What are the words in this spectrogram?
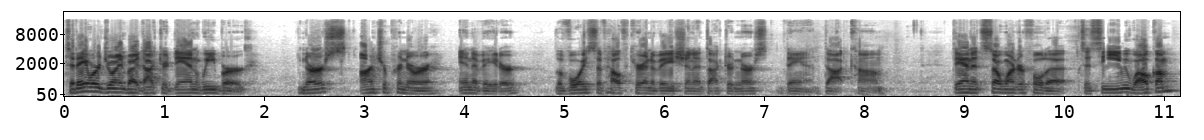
Today we're joined by Dr. Dan Weberg, nurse, entrepreneur, innovator, the voice of healthcare innovation at drnursedan.com. Dan, it's so wonderful to, to see you. Welcome.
